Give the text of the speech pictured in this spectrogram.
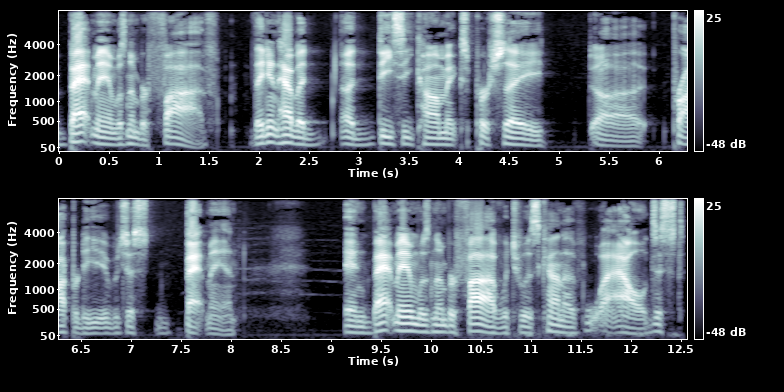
Batman was number five. They didn't have a, a DC Comics per se uh, property, it was just Batman. And Batman was number five, which was kind of wow, just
